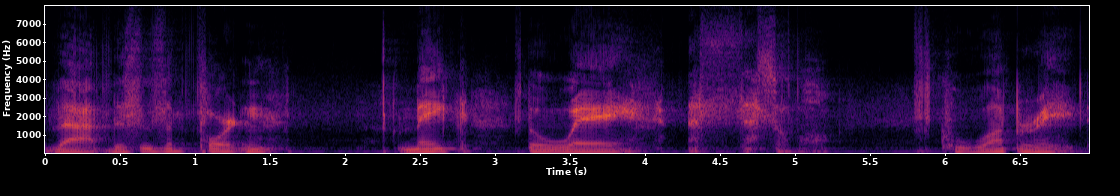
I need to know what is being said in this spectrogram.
that. This is important. Make the way accessible. Cooperate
